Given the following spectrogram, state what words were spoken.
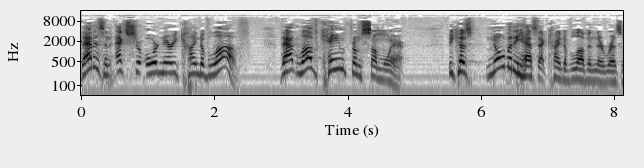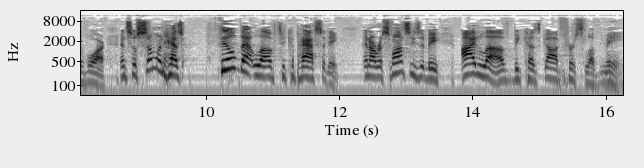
that is an extraordinary kind of love. That love came from somewhere. Because nobody has that kind of love in their reservoir. And so someone has filled that love to capacity. And our response needs to be I love because God first loved me.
